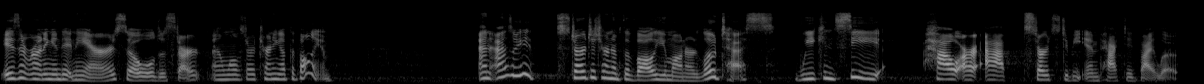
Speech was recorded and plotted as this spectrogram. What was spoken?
isn't running into any errors, so we'll just start and we'll start turning up the volume. And as we start to turn up the volume on our load tests, we can see how our app starts to be impacted by load.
